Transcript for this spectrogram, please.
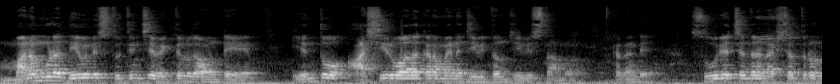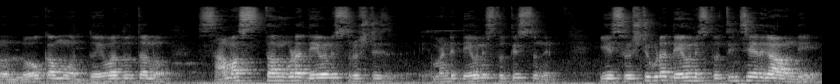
మనం కూడా దేవుని స్థుతించే వ్యక్తులుగా ఉంటే ఎంతో ఆశీర్వాదకరమైన జీవితం జీవిస్తాము. కదండి? సూర్య చంద్ర లోకము దేవదూతలు సమస్తం కూడా దేవుని సృష్టి అంటే దేవుని స్థుతిస్తుంది. ఈ సృష్టి కూడా దేవుని స్థుతించేదిగా ఉంది.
